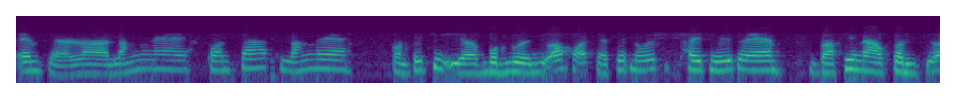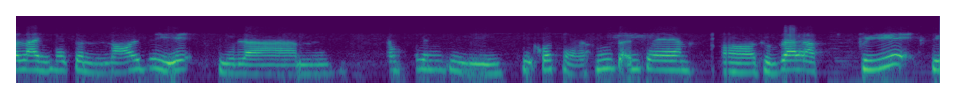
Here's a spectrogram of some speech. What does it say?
Em sẽ là lắng nghe quan sát lắng nghe. Còn cái chị à, một người nữa họ sẽ kết nối thay thế cho em. Và khi nào cần chữa lành hay cần nói gì ấy thì là ừ, trong phiên thì chị có thể hướng dẫn cho em. À, thực ra là phí ấy, phí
